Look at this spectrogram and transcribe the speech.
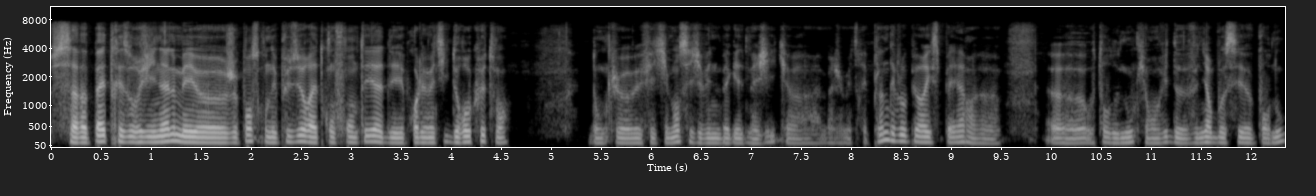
Ça va pas être très original, mais euh, je pense qu'on est plusieurs à être confrontés à des problématiques de recrutement. Donc euh, effectivement, si j'avais une baguette magique, euh, bah, je mettrais plein de développeurs experts autour de nous qui ont envie de venir bosser pour nous.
